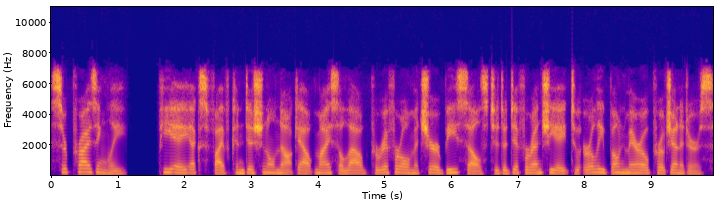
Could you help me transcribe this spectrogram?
Surprisingly, PAX5 conditional knockout mice allowed peripheral mature B cells to differentiate to early bone marrow progenitors.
